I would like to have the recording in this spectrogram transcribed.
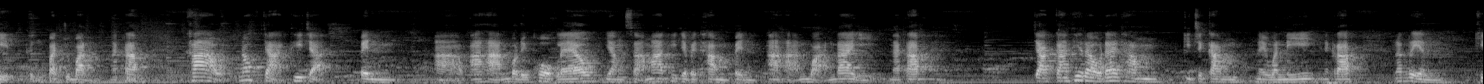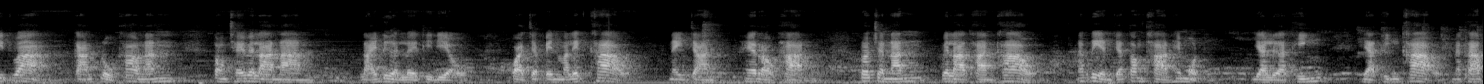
ดีตถึงปัจจุบันนะครับ ข้าวนอกจากที่จะเป็นอาอาหารบริโภคแล้วยังสามารถที่จะไปทำเป็นอาหารหวานได้อีกนะครับ จากการที่เราได้ทำกิจกรรมในวันนี้นะครับ นักเรียนคิดว่าการปลูกข้าวนั้นต้องใช้เวลานานหลายเดือนเลยทีเดียว กว่าจะเป็นเมล็ดข้าวในจานให้เราทาน เพราะฉะนั้นเวลาทานข้าว นักเรียนจะต้องทานให้หมด อย่าเหลือทิ้ง อย่าทิ้งข้าวนะครับ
